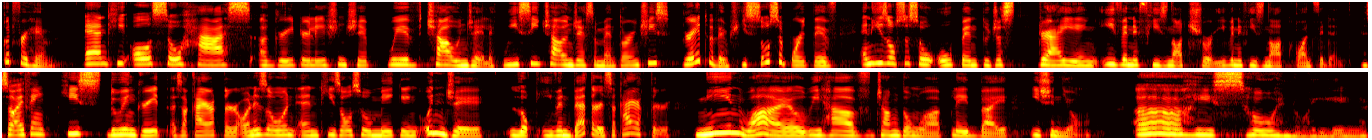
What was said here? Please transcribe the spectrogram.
good for him. And he also has a great relationship with Cha Eun-jae. Like we see Cha Eun-jae as a mentor and she's great with him. She's so supportive and he's also so open to just trying even if he's not sure, even if he's not confident. So I think he's doing great as a character on his own and he's also making Eun-jae look even better as a character. Meanwhile, we have Jang Dong-hwa played by Lee Shin-young. Oh, he's so annoying.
